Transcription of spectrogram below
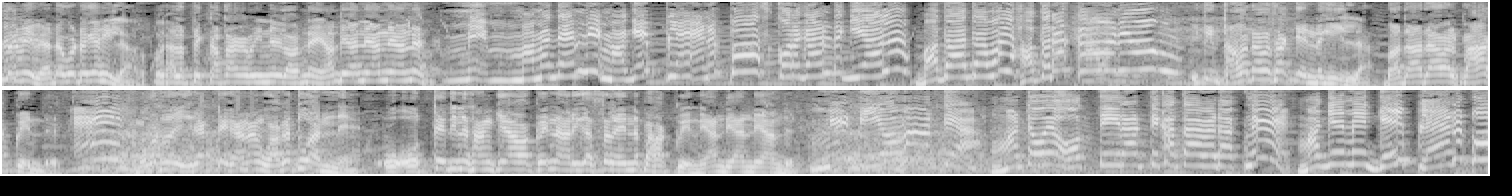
එතන මේ වැඩ කොට ගහිලා. ඔයාලත් එක්ක කතා කරගෙන ඉන්න වෙලාවක් නැහැ යන්න යන්න යන්න යන්න මේ මම දැන් මේ මගේ ප්ලෑන පාස් කරගන්න කියලා බදාදවල් හතරක් ආවනේ ඉතින් තව දවසක් එන්න ගිහිල්ලා. බදාදාවල් පහක් වෙන්න. මොකද ඉරට්ටේ ගණන් වගතුවන්නේ ඔ- ඔත්තේ දින සංඛ්‍යාවක් වෙන්න හරි ගස්සලා එන්න පහක් වෙන්න. යන්න යන්න යන්න. මේ ටීයෝ මහත්තයා මට ඔය ඔත්තී රට්ටේ කතා වැඩක් නෑ. මගේ මේ ගේ ප්ලෑන පාස්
